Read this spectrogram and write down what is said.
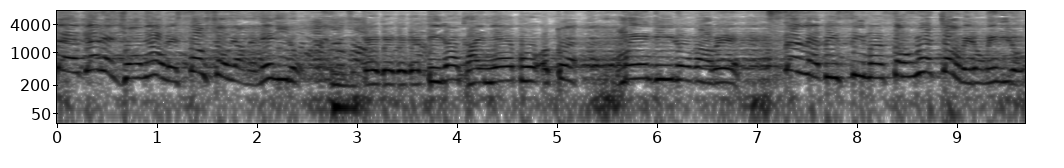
တဲ့ခဲ့တဲ့ဂျော်များကိုလည်းစောင့်ရှောက်ရမယ်မင်းကြီးတို့ကဲကဲကဲကဲတီရခိုင်မြဲဖို့အတွက်မင်းကြီးတို့ကပဲဆက်လက်ပြီးစီမံဆောင်ရွက်ကြပြီတော့မင်းကြီးတို့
